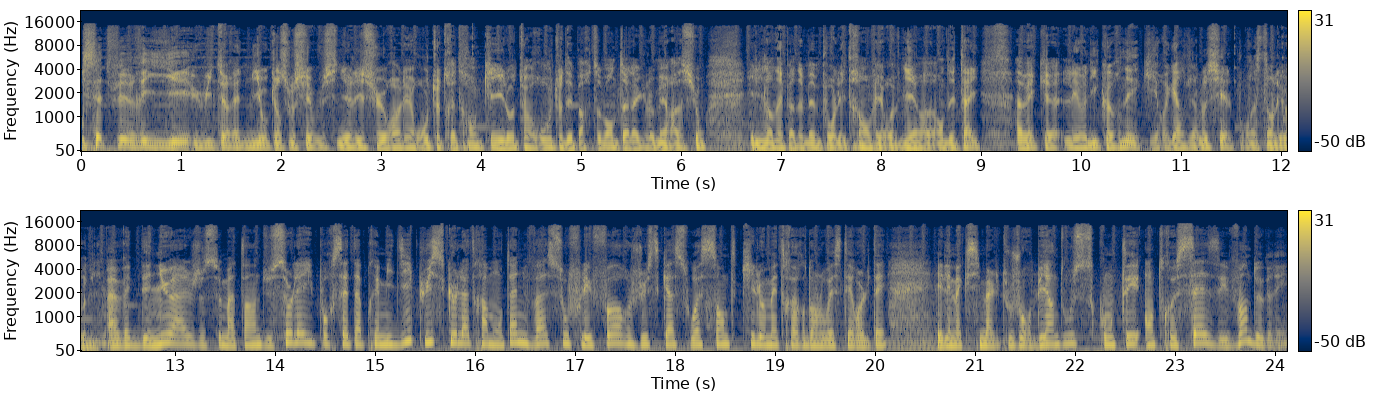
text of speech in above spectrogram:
7 février, 8h30, aucun souci à vous signaler sur les routes très tranquilles, autoroutes, départementales, agglomérations. Il n'en est pas de même pour les trains. On va y revenir en détail avec Léonie Cornet qui regarde vers le ciel pour l'instant, Léonie. Avec des nuages ce matin, du soleil pour cet après-midi, puisque la tramontane va souffler fort jusqu'à 60 km heure dans l'ouest héroltais. Et les maximales toujours bien douces, comptées entre 16 et 20 degrés.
